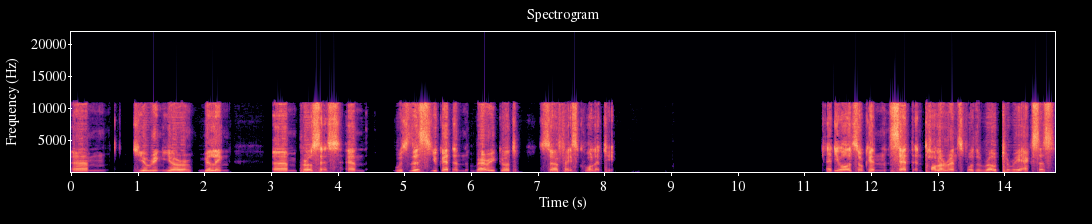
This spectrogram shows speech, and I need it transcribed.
um, during your milling um, process. And with this, you get a very good surface quality. And you also can set a tolerance for the rotary axis.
